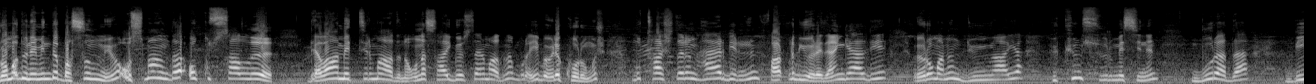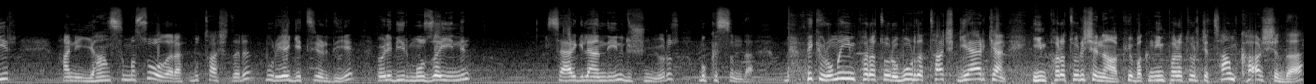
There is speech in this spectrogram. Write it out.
Roma döneminde basılmıyor. Osmanlı da o kutsallığı devam ettirme adına, ona saygı gösterme adına burayı böyle korumuş. Bu taşların her birinin farklı bir yöreden geldiği ve Roma'nın dünyaya hüküm sürmesinin burada bir hani yansıması olarak bu taşları buraya getirdiği, böyle bir mozaiğinin sergilendiğini düşünüyoruz bu kısımda. Peki Roma İmparatoru burada taç giyerken İmparatoriçe ne yapıyor? Bakın İmparatoriçe tam karşıda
